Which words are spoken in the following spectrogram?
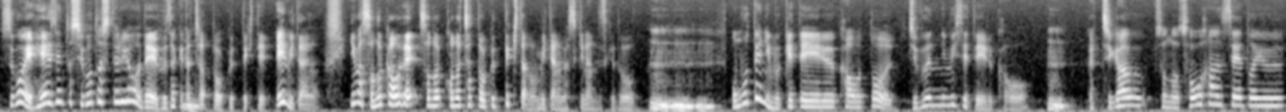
すごい平然と仕事してるようでふざけたチャットを送ってきて、え？みたいな。今その顔でそのこのチャット送ってきたの？みたいなのが好きなんですけどうんうん表に向けている顔と自分に見せている顔うんうんが違うその相反性という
